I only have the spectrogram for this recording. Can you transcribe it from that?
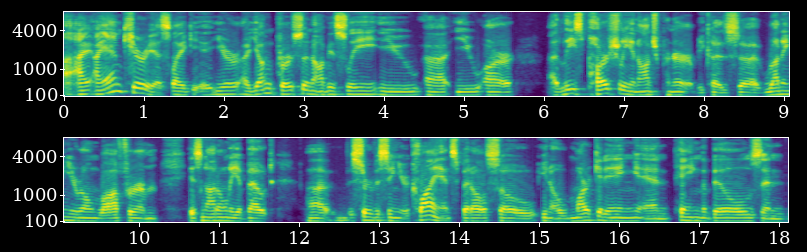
I, I, am curious. Like you're a young person, obviously you uh, you are at least partially an entrepreneur because uh, running your own law firm is not only about uh, servicing your clients, but also you know marketing and paying the bills and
